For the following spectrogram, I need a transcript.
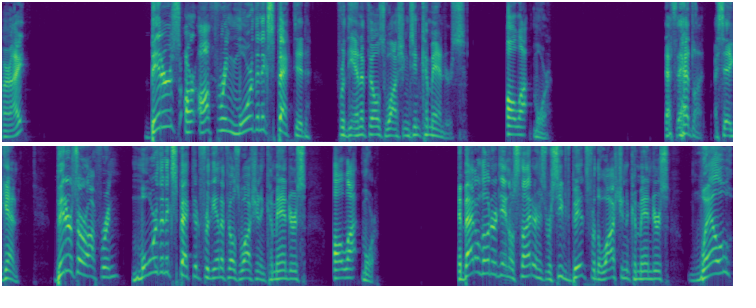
All right. Bidders are offering more than expected for the NFL's Washington Commanders. A lot more. That's the headline. I say again bidders are offering more than expected for the NFL's Washington Commanders. A lot more. Embattled owner Daniel Snyder has received bids for the Washington Commanders well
